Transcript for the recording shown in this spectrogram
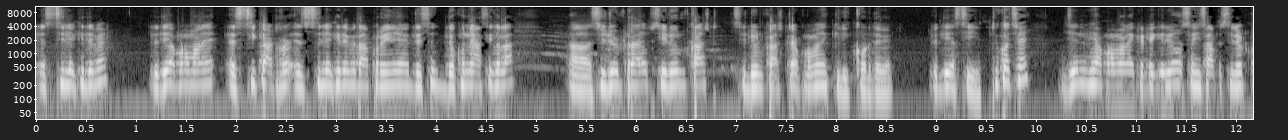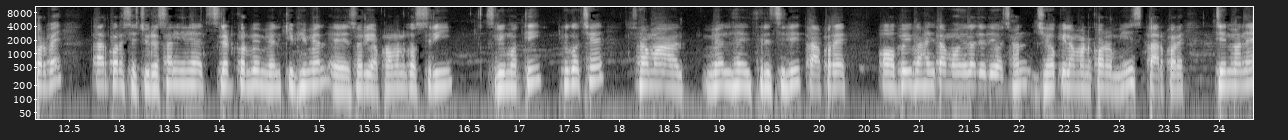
ଏସ୍ ସି ଲେଖିଦେବେ ଯଦି ଆପଣମାନେ ଏସ୍ ସି କାଷ୍ଟର ଏସ୍ ସି ଲେଖିଦେବେ ତାପରେ ଦେଖୁନ୍ ଆସିଗଲା schedule tribe schedule caste schedule କାଷ୍ଟରେ ଆପଣମାନେ କ୍ଲିକ୍ କରିଦେବେ ଯଦି ଏସ୍ ସି ଠିକ୍ ଅଛେ ଯେନ୍ ଭି ଆପଣମାନେ କ୍ୟାଟେଗୋରି ସେହି ହିସାବରେ ସିଲେକ୍ଟ କରିବେ তারপরে সিচুয়েসন ইনে সিলেক্ট করবে মেল কি ফিমেল সরি আপনার শ্রী শ্রীমতী। ঠিক আছে? ছমা মেল হয়েছিল সিলি তারপরে অবিবাহিতা মহিলা যদি অছেন ঝিও পিলা পিলামানকর মিস তারপরে যে মানে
